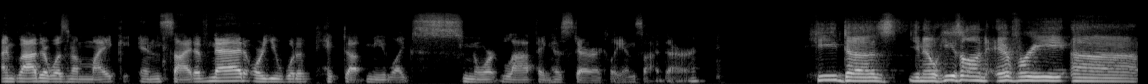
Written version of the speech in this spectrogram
I'm glad there wasn't a mic inside of Ned, or you would have picked up me like snort laughing hysterically inside there. he does you know he's on every uh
